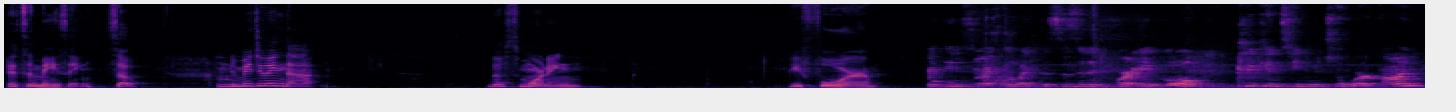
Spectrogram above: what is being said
It's amazing. So I'm going to be doing that this morning before everything. So I feel like this is an important goal to continue to work on.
